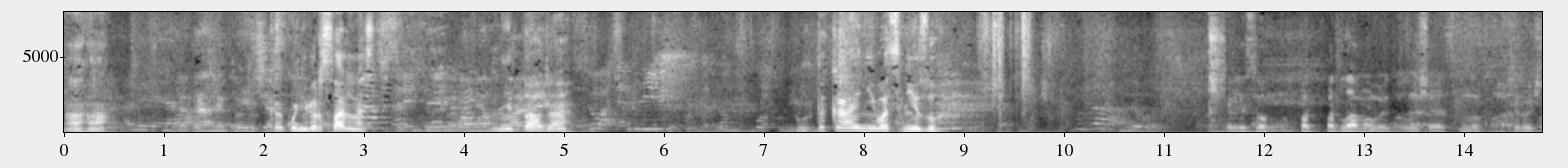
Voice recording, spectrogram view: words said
Ага. нету. Как универсальность не та, да? Вот такая Нива снизу. колесо под, подламывает, получается. Ну, короче.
